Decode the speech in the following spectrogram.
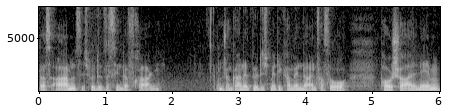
das abends. Ich würde das hinterfragen. Und schon gar nicht würde ich Medikamente einfach so pauschal nehmen,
